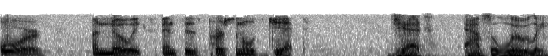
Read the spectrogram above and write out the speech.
or a no expenses personal jet? Jet. Absolutely.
